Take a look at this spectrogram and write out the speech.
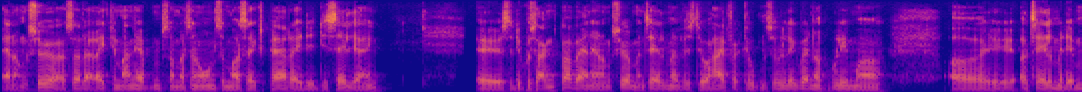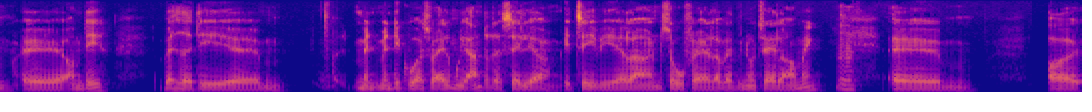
annoncører, så er der rigtig mange af dem, som er sådan nogen, som også er eksperter i det, de sælger. Ikke? Øh, så det kunne sagtens bare være en annoncør, man taler med. Hvis det var Hi-Fi-klubben, så ville det ikke være noget problem at, at, øh, at tale med dem øh, om det. Hvad hedder det? Øh, men, men det kunne også være alle mulige andre, der sælger et tv eller en sofa, eller hvad vi nu taler om. Ikke? Mm. Øh, og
